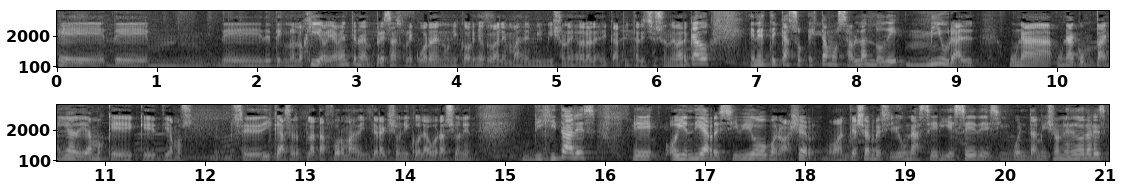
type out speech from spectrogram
eh, de, mm, de- de tecnología, obviamente. Una empresa, recuerden, unicornio que vale más de mil millones de dólares de capitalización de mercado. En este caso estamos hablando de Mural, una, una compañía, digamos, que, que, digamos, se dedica a hacer plataformas de interacción y colaboraciones digitales. Eh, hoy en día recibió, bueno, ayer o anteayer recibió una serie C de 50 millones de dólares,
